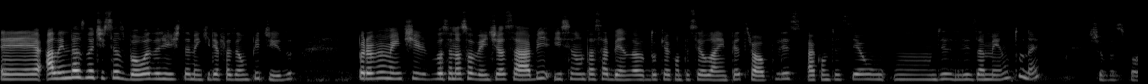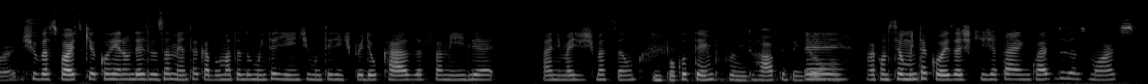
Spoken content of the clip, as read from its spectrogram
É, além das notícias boas, a gente também queria fazer um pedido. Provavelmente você, nosso ouvinte, já sabe, e se não tá sabendo do que aconteceu lá em Petrópolis, aconteceu um, deslizamento, né? Chuvas fortes. Chuvas fortes que ocorreram, um deslizamento, acabou matando muita gente, muita gente perdeu casa, família, animais de estimação. Em pouco tempo, foi muito rápido, então. É, aconteceu muita coisa, acho que já tá em quase 200 mortos.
